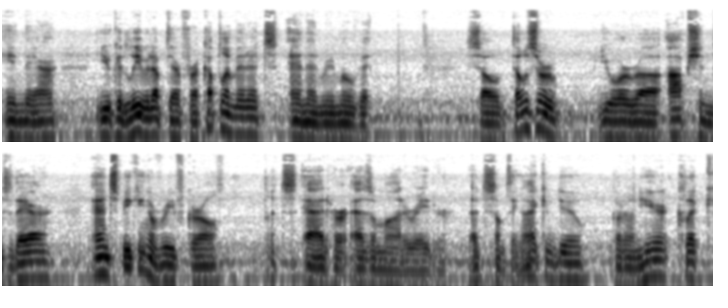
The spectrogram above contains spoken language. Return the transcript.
in there, you could leave it up there for a couple of minutes and then remove it. So those are your uh, options there. And speaking of Reef Girl, let's add her as a moderator. That's something I can do. Go down here, click.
